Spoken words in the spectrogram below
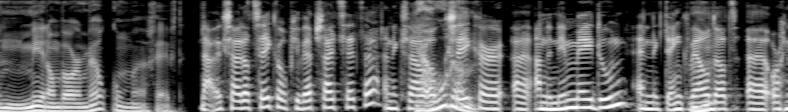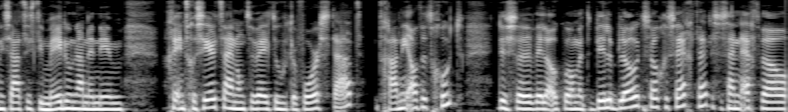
een meer dan warm welkom uh, geeft. Nou, ik zou dat zeker op je website zetten. En ik zou ja, ook zeker uh, aan de NIM meedoen. En ik denk wel mm -hmm. dat uh, organisaties die meedoen aan de NIM geïnteresseerd zijn om te weten hoe het ervoor staat. Het gaat niet altijd goed. Dus ze willen ook wel met de billen bloot, zo gezegd. Hè. Dus ze zijn echt wel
